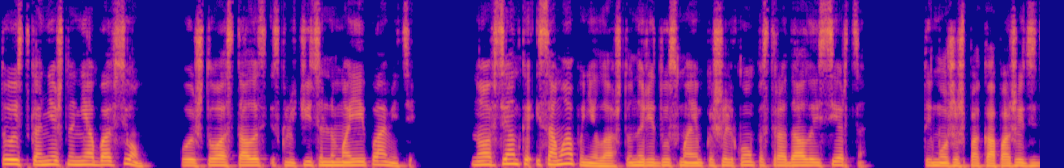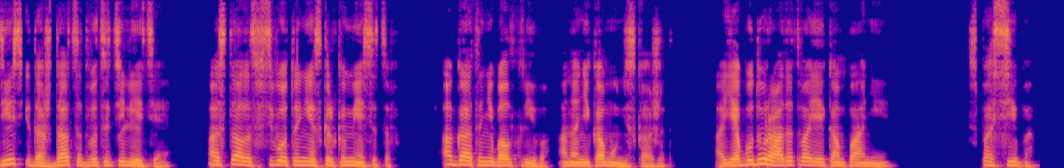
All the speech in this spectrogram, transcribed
То есть, конечно, не обо всем. Кое-что осталось исключительно в моей памяти. Но овсянка и сама поняла, что наряду с моим кошельком пострадало и сердце. Ты можешь пока пожить здесь и дождаться двадцатилетия. Осталось всего-то несколько месяцев. Агата не болтлива, она никому не скажет. А я буду рада твоей компании. Спасибо.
